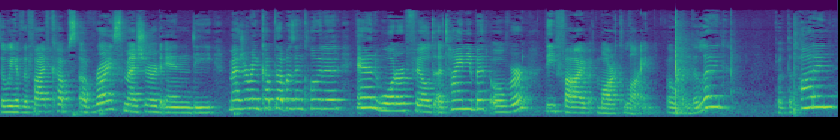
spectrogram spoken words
So we have the five cups of rice measured in the measuring cup that was included and water filled a tiny bit over the five mark line. Open the lid, put the pot in.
